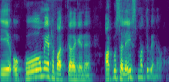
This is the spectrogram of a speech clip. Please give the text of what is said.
ඒ ඔක්කෝම යටපත් කරගෙන අකුසලේ ඉස්මතු වෙනවා.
